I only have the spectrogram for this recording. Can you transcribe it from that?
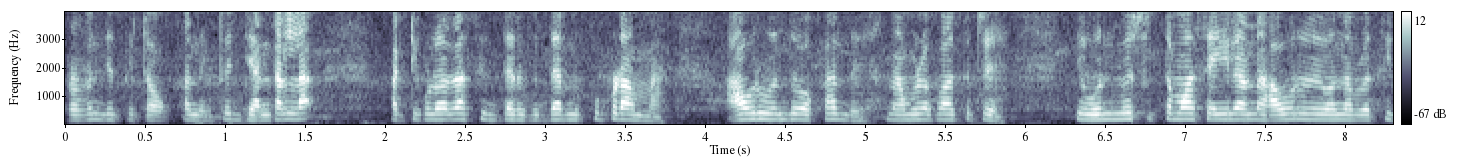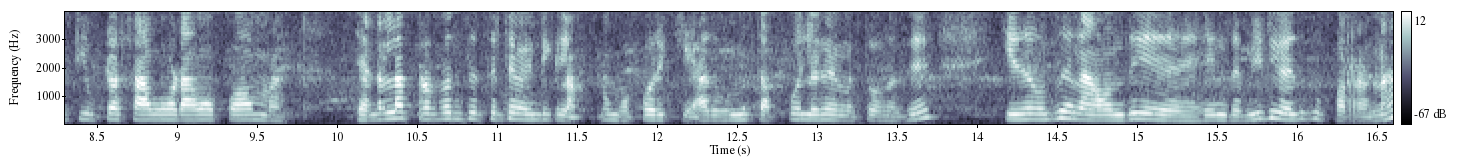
பிரபஞ்சத்திட்ட உட்காந்துக்கிட்டு ஜென்ரலாக பர்டிகுலராக சித்தர் கித்தர்னு கூப்பிடாம அவர் வந்து உட்காந்து நம்மளை பார்த்துட்டு இது ஒன்றுமே சுத்தமாக செய்யலான்னு அவர் நம்மளை திட்டி விட்டால் சாபம் விடாமல் போகாமல் ஜென்ரலாக பிரபஞ்சத்திட்ட வேண்டிக்கலாம். நம்ம கோரிக்கை. அது ஒன்றும் தப்பு இல்லைன்னு எனக்கு தோணுது. இதை வந்து நான் வந்து இந்த வீடியோ எதுக்கு போடுறேன்னா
